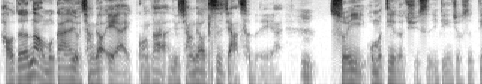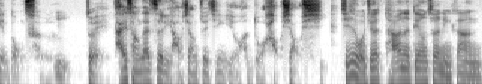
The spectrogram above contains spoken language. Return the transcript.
好的，那我们刚才有强调 AI，广大有强调自驾车的 AI，嗯，所以我们第二个趋势一定就是电动车了。嗯，对，台厂在这里好像最近也有很多好消息。其实我觉得台湾的电动车，你看。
